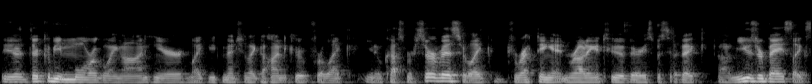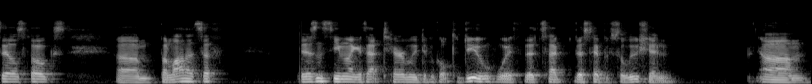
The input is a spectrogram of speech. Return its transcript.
there, there could be more going on here. Like you mentioned, like a hunt group for like you know customer service or like directing it and routing it to a very specific um, user base, like sales folks. Um, but a lot of that stuff, it doesn't seem like it's that terribly difficult to do with this type this type of solution. Um,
